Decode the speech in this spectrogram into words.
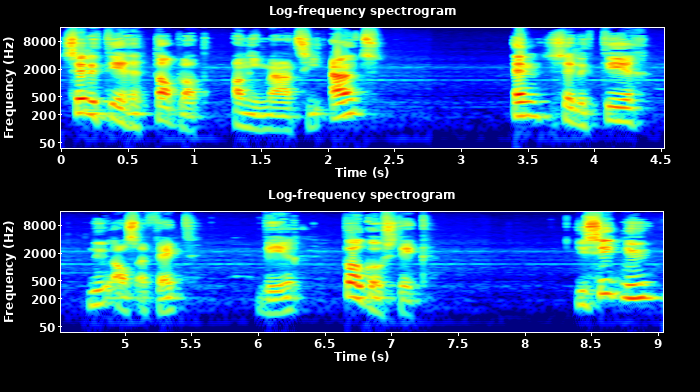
Selecteer het tabblad Animatie uit en selecteer nu als effect weer Pogo Stick. Je ziet nu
